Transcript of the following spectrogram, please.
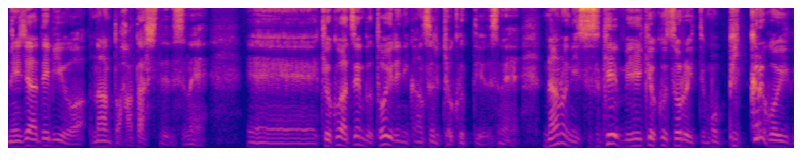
メジャーデビューはなんと果たしてですね、えー、曲は全部トイレに関する曲っていうですねなのにすげえ名曲揃いってもうびっくりこういう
